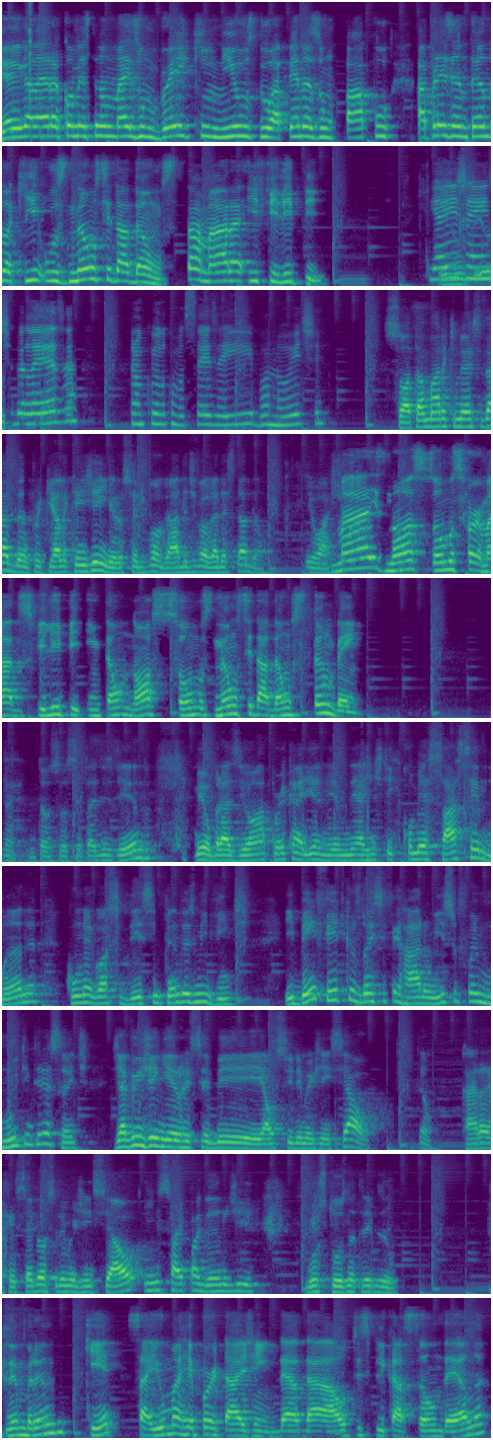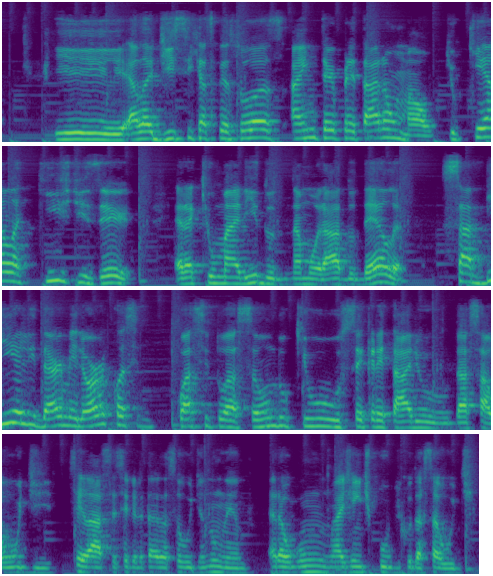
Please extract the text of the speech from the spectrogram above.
E aí, galera, começando mais um Breaking News do Apenas um Papo, apresentando aqui os não cidadãos, Tamara e Felipe. E aí, Meu gente, Deus. beleza? Tranquilo com vocês aí? Boa noite. Só a Tamara que não é cidadã, porque ela que é engenheira, eu sou advogado, advogado é cidadão, eu acho. Mas nós somos formados, Felipe, então nós somos não cidadãos também. É, então, se você está dizendo, meu, Brasil é uma porcaria mesmo, né? A gente tem que começar a semana com um negócio desse em pleno 2020. E bem feito que os dois se ferraram, isso foi muito interessante. Já viu engenheiro receber auxílio emergencial? Então, o cara recebe auxílio emergencial e sai pagando de gostoso na televisão. Lembrando que saiu uma reportagem da, da autoexplicação dela e ela disse que as pessoas a interpretaram mal, que o que ela quis dizer era que o marido, namorado dela, sabia lidar melhor com a, com a situação do que o secretário da saúde, sei lá se é secretário da saúde, eu não lembro, era algum agente público da saúde.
